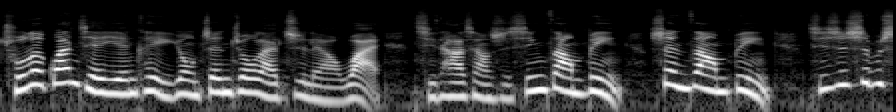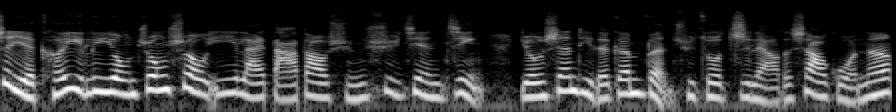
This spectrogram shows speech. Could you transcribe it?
除了关节炎可以用针灸来治疗外，其他像是心脏病、肾脏病，其实是不是也可以利用中兽医来达到循序渐进，由身体的根本去做治疗的效果呢？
